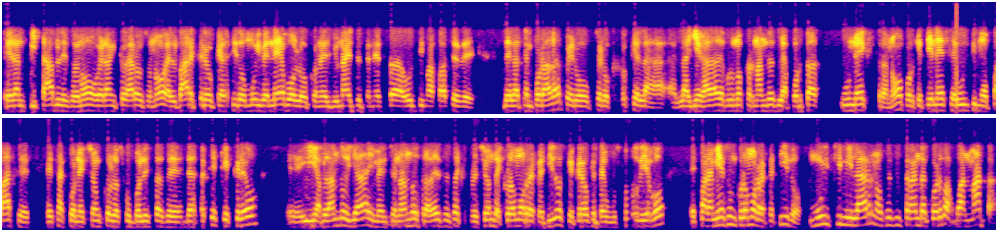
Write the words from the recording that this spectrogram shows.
eran pitables o no, eran claros o no. El VAR creo que ha sido muy benévolo con el United en esta última fase de, de la temporada, pero, pero creo que la, la, llegada de Bruno Fernández le aporta un extra, ¿no? Porque tiene ese último pase, esa conexión con los futbolistas de, ataque que creo, eh, y hablando ya y mencionando otra vez esa expresión de cromos repetidos que creo que te gustó, Diego, eh, para mí es un cromo repetido, muy similar, no sé si estarán de acuerdo, a Juan Mata.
